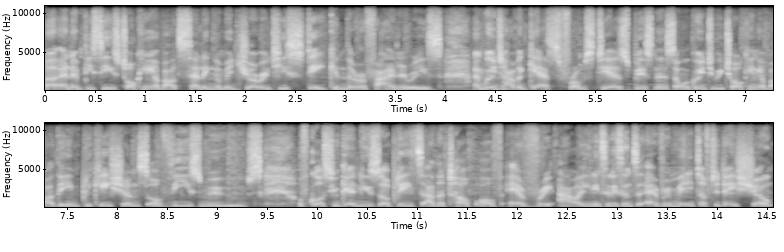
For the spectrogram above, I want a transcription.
uh, NNPC is talking about selling a majority stake in the refineries. I'm going to have a guest from Stears Business, and we're going to be talking about the implications of these moves. Of course, you get news up updates at the top of every hour. You need to listen to every minute of today's show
